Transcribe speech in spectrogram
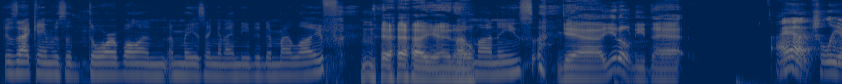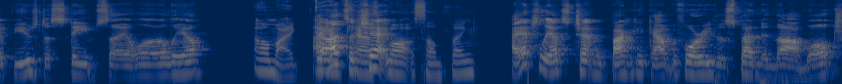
because that game is adorable and amazing, and I need it in my life. yeah, I But monies. Yeah, you don't need that. I actually abused a Steam sale earlier. oh my god! I had to Cass check- bought something. I actually had to check my bank account before even spending that much.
